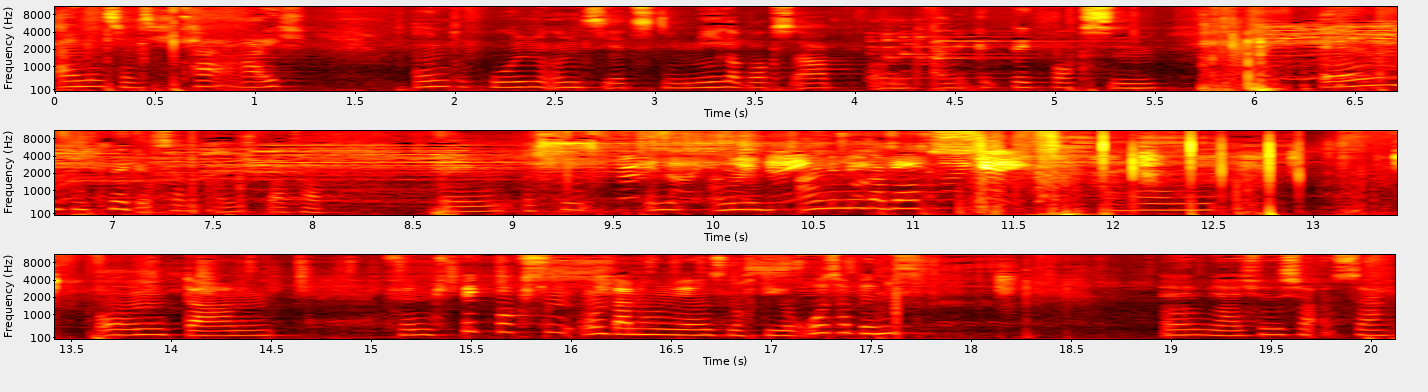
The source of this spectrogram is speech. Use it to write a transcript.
21k erreicht und holen uns jetzt die Megabox ab und einige Big Boxen, ähm, die ich mir gestern eingespart habe. Ähm, es sind in eine, eine Megabox ähm, und dann fünf Big Boxen und dann holen wir uns noch die rosa Pins. Ähm, ja, ich würde sagen,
